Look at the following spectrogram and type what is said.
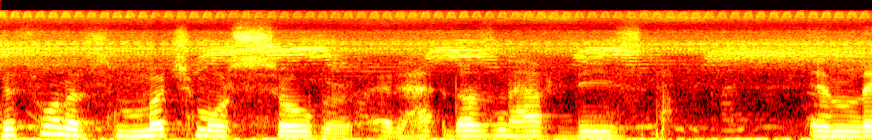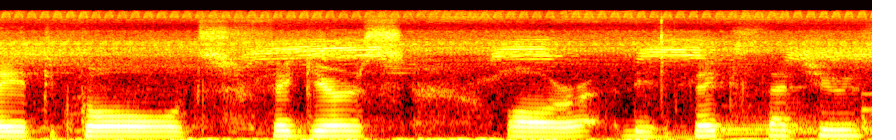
this one is much more sober. It ha- doesn't have these inlaid gold figures or these big statues.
